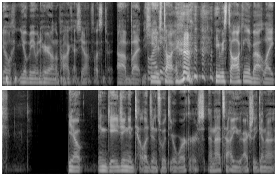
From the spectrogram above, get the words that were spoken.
you'll you'll be able to hear it on the podcast. You don't have to listen to it. Uh, but Oh, he I was talking. he was talking about like, you know, engaging intelligence with your workers, and that's how you actually gonna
